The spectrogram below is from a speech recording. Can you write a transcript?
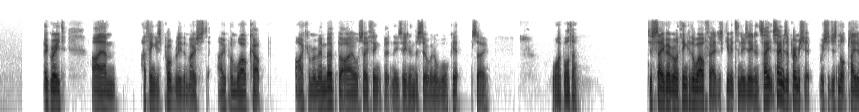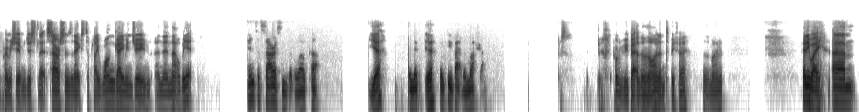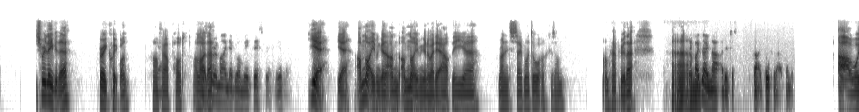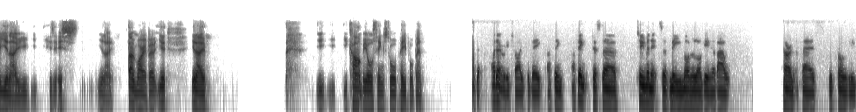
Agreed. I am. I think it's probably the most open World Cup I can remember, but I also think that New Zealand are still going to walk it. So why bother? Just save everyone. Think of the welfare. Just give it to New Zealand. Same, same as the Premiership. We should just not play the Premiership and just let Saracens and Exeter play one game in June, and then that'll be it. Enter Saracens at the World Cup. Yeah, they, Yeah. they do better than Russia. probably be better than Ireland, to be fair, at the moment. Anyway, um, should we leave it there? Very quick one, half Yeah. hour pod. I like Just that. to remind everyone we exist, really, isn't it? Yeah, yeah. I'm not even gonna. I'm. I'm not even gonna edit out the uh, running to save my daughter because I'm. I'm happy with that. if Um, I'd known that, I'd have just started talking about something. oh well, you know, you, it's, it's you know, don't worry about you. You know, you you- you can't be all things to all people, Ben. I don't really try to be. I think I think just uh, two minutes of me monologuing about current affairs would probably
